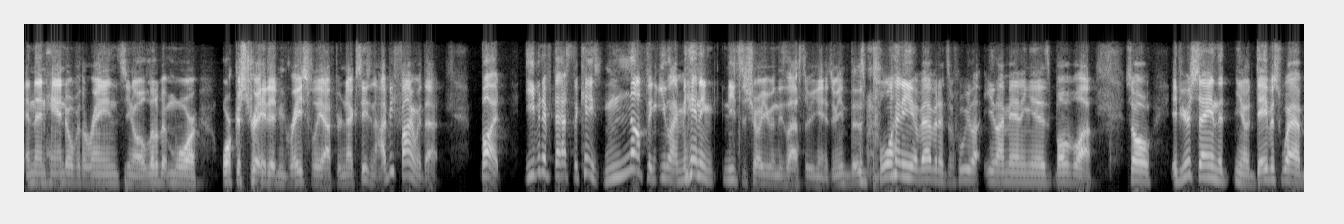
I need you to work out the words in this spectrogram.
and then hand over the reins. You know, a little bit more orchestrated and gracefully after next season. I'd be fine with that. But even if that's the case, nothing Eli Manning needs to show you in these last three games. I mean, there's plenty of evidence of who Eli Manning is. Blah blah blah. So if you're saying that you know Davis Webb,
